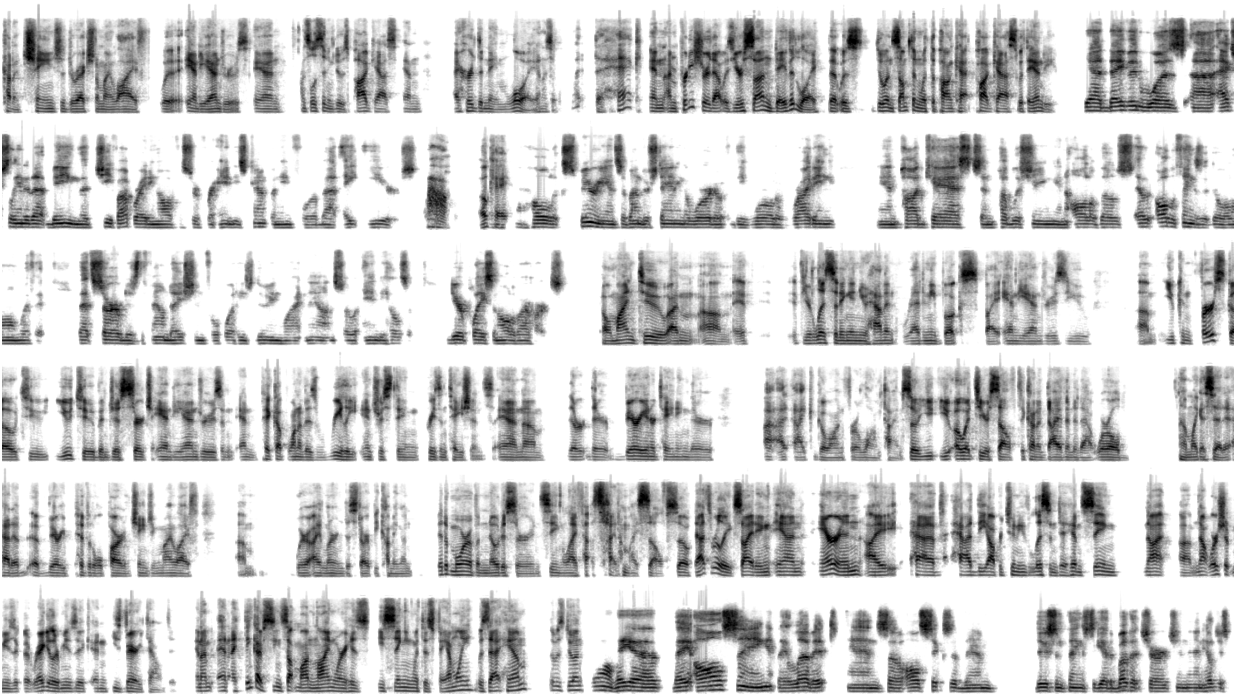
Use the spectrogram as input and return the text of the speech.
kind of changed the direction of my life with Andy Andrews. And I was listening to his podcast and I heard the name Loy and I was like, what the heck? And I'm pretty sure that was your son, David Loy, that was doing something with the podcast with Andy. Yeah, David was uh, actually ended up being the chief operating officer for Andy's company for about eight years. Wow. Okay. That whole experience of understanding the word of the world of writing and podcasts and publishing and all of those, all the things that go along with it. That served as the foundation for what he's doing right now. And so Andy holds a dear place in all of our hearts. Oh, mine too. I'm, um, if, if you're listening and you haven't read any books by Andy Andrews, you, um, you can first go to YouTube and just search Andy Andrews and, and pick up one of his really interesting presentations. And um, they're they're very entertaining. They're I, I could go on for a long time. So you, you owe it to yourself to kind of dive into that world. Um, like I said, it had a, a, very pivotal part of changing my life, um, where I learned to start becoming a bit more of a noticer and seeing life outside of myself. So that's really exciting. And Aaron, I have had the opportunity to listen to him sing not um, not worship music, but regular music, and he's very talented. And I'm and I think I've seen something online where his he's singing with his family. Was that him? That was doing? Yeah, they uh, they all sing. They love it, and so all six of them do some things together, both at church, and then he'll just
